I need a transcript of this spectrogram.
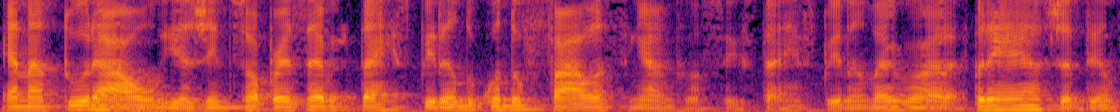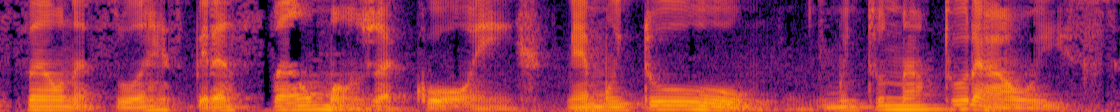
É natural. E a gente só percebe que tá respirando quando fala assim, ah, você está respirando agora. Preste atenção na sua respiração, Monja Coen. É muito, muito natural isso.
